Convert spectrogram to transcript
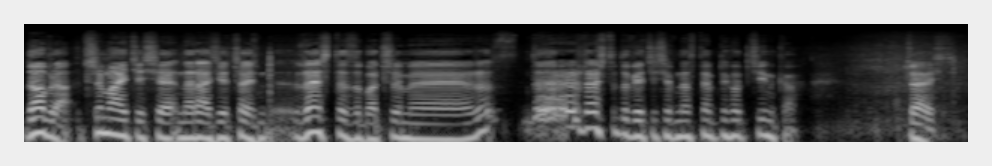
Dobra, trzymajcie się, na razie, cześć. Resztę zobaczymy, resztę dowiecie się w następnych odcinkach. Cześć.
